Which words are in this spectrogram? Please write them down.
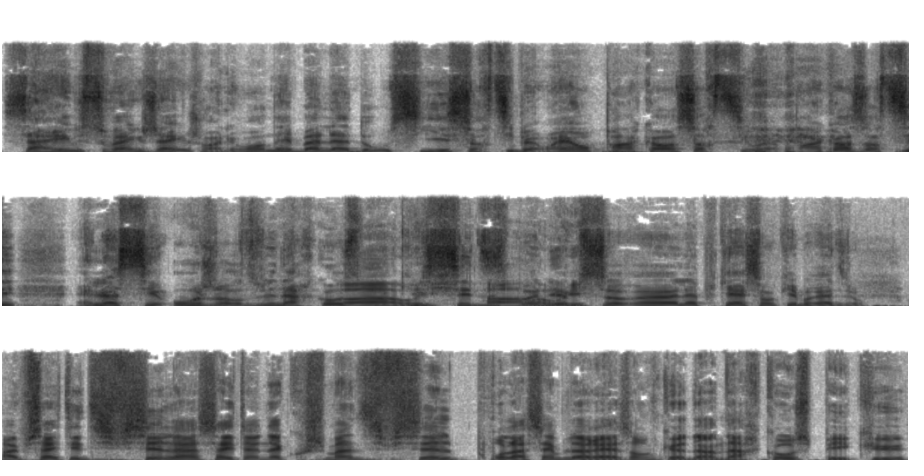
ça arrive souvent que j'ai, je vais aller voir des balados s'il est sorti, ben voyons, pas encore sorti, ouais, pas encore sorti, et là c'est aujourd'hui Narcos Ah, oui. c'est Ah, disponible oui. sur euh, l'application Cube Radio. Ah, puis ça a été difficile, hein? ça a été un accouchement difficile pour la simple raison que dans Narcos PQ,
